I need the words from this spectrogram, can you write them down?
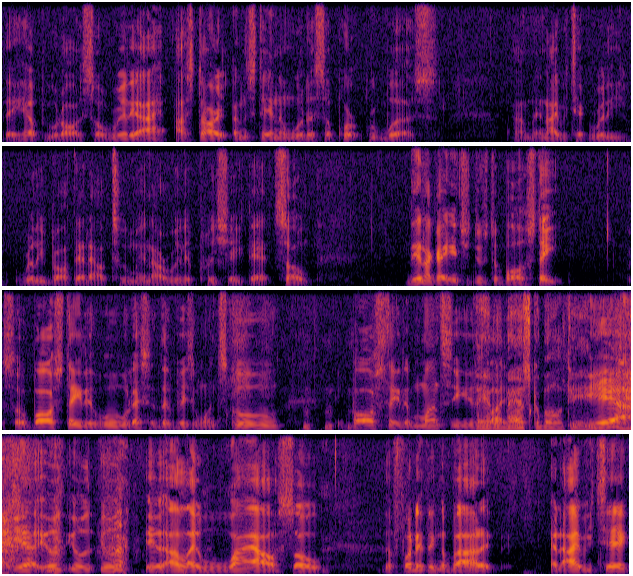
They help you with all. So really, I I started understanding what a support group was. Um, and Ivy Tech really, really brought that out to me, and I really appreciate that. So then I got introduced to Ball State. So Ball State is woo, that's a Division One school. Ball State of Muncie is they have like, a basketball team. Yeah, yeah. It was, it was, it was. It, I like, wow. So the funny thing about it, at Ivy Tech,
